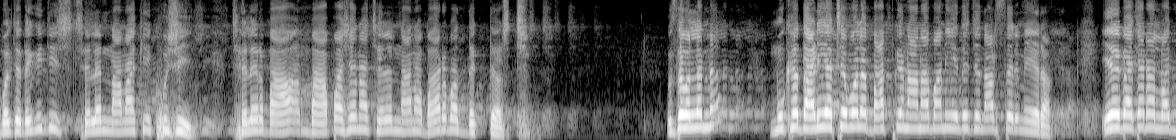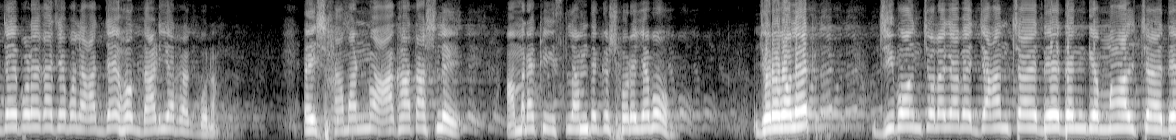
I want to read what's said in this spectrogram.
বলছে, দেখেছিস, ছেলের নানা কি খুশি? ছেলের বাপ আসে না, ছেলের নানা বারবার দেখতে আসছে। বুঝতে পারলেন না? মুখে দাঁড়িয়ে আছে বলে বাপকে নানা বানিয়ে দিয়েছে নার্সের মেয়েরা। এ বেচারা লজ্জায় পড়ে গেছে বলে আজ যাই হোক দাঁড়িয়ে আর রাখব না। এই সামান্য আঘাত আসলে আমরা কি ইসলাম থেকে সরে যাব? জোরে বলেন। জীবন চলে যাবে, জান চায়, দে দেঙ্গে মাল চায়, দে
